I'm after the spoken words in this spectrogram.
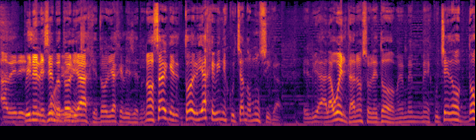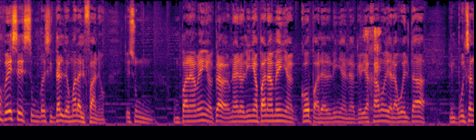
aderezo. Vine leyendo Muy todo el viaje, todo el viaje leyendo. No, sabe que todo el viaje vine escuchando música. El a la vuelta, ¿no? Sobre todo. Me, me- me escuché dos, dos veces un recital de Omar Alfano, que es un, un panameño, claro, una aerolínea panameña, Copa, la aerolínea en la que viajamos, y a la vuelta impulsan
